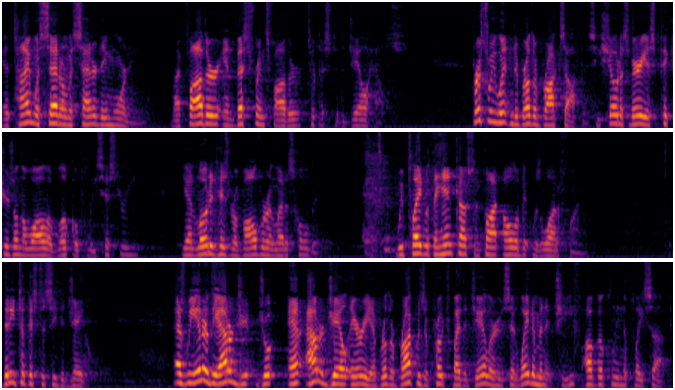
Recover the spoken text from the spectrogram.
A time was set on a Saturday morning. My father and best friend's father took us to the jailhouse. First, we went into Brother Brock's office. He showed us various pictures on the wall of local police history. He unloaded his revolver and let us hold it. We played with the handcuffs and thought all of it was a lot of fun. Then he took us to see the jail. As we entered the outer, outer jail area, Brother Brock was approached by the jailer who said, Wait a minute, Chief, I'll go clean the place up.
